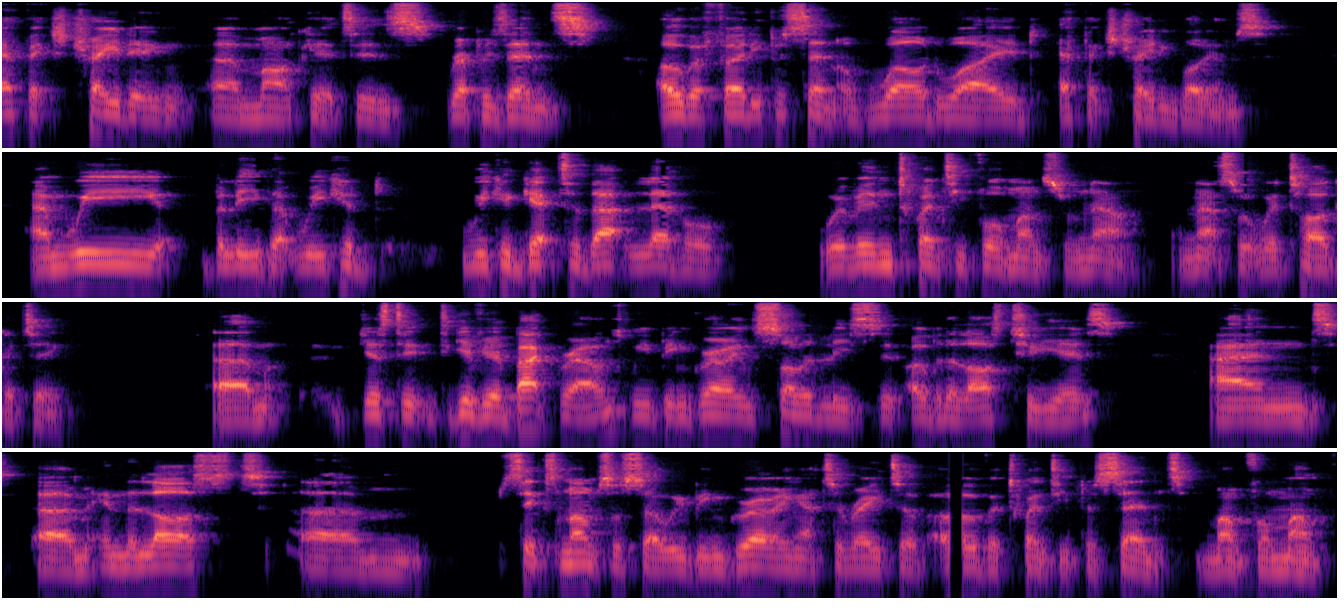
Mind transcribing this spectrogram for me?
FX trading uh, market is represents over 30% of worldwide FX trading volumes. And we believe that we could we could get to that level within 24 months from now. And that's what we're targeting. Um, just to, to, give you a background, we've been growing solidly over the last two years. And um, in the last um, six months or so, we've been growing at a rate of over 20% month on month.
